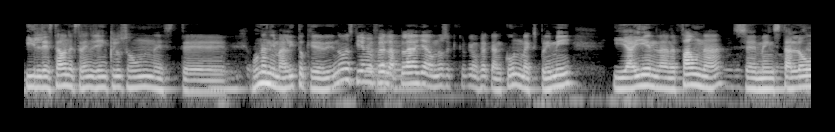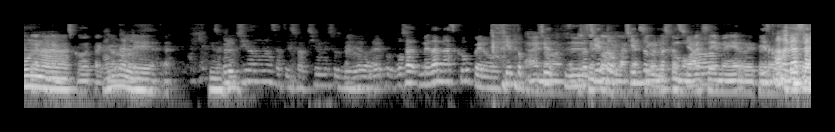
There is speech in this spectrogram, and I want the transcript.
Y le estaban extrayendo ya incluso un este un animalito que no es que yo me fui a la playa o no sé qué creo que me fui a Cancún, me exprimí y ahí en la fauna se me instaló una ándale. Pero sí dan una satisfacción esos videos. ¿eh? O sea, me dan asco, pero siento. Ay, si- no, o sea, siento, siento relajación, es como relajación. ASMR, pero Y es como el visual,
